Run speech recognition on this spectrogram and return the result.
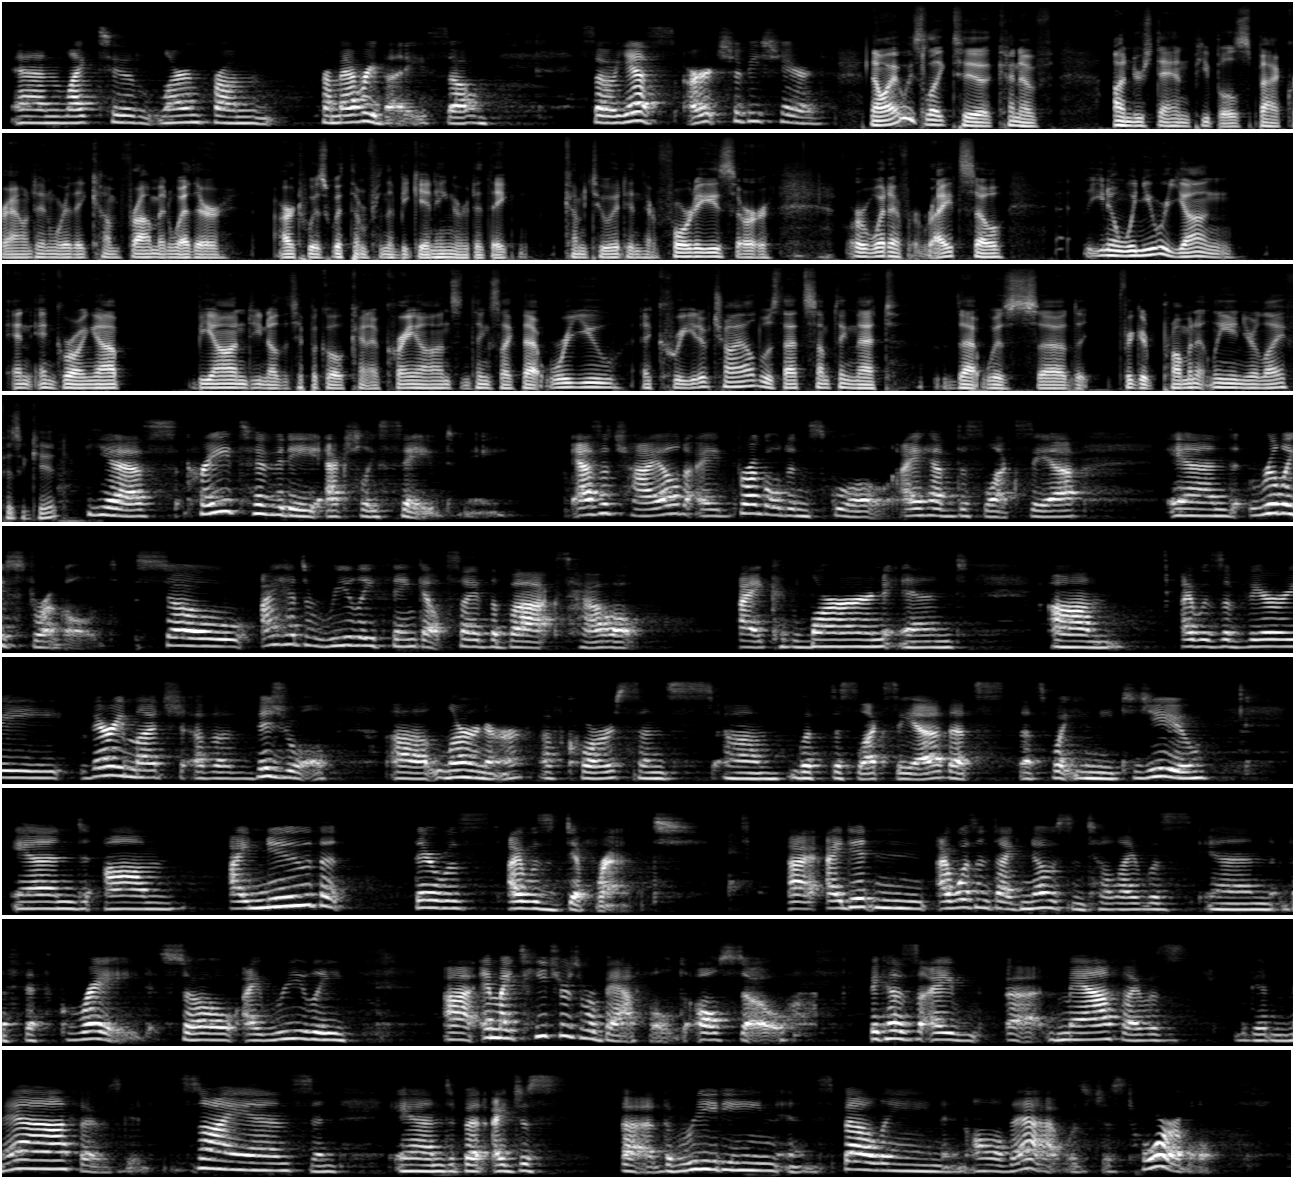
and like to learn from from everybody. So so yes, art should be shared. Now I always like to kind of understand people's background and where they come from and whether art was with them from the beginning or did they come to it in their 40s or or whatever, right? So you know, when you were young and and growing up beyond, you know, the typical kind of crayons and things like that, were you a creative child? Was that something that that was uh, that figured prominently in your life as a kid? Yes, creativity actually saved me. As a child, I struggled in school. I have dyslexia and really struggled. So I had to really think outside the box how I could learn. And um, I was a very, very much of a visual uh, learner, of course, since um, with dyslexia, that's that's what you need to do. And um, I knew that there was I was different. I, I didn't I wasn't diagnosed until I was in the fifth grade. So I really uh, and my teachers were baffled also because I uh, math I was good in math I was good in science and and but I just uh, the reading and spelling and all that was just horrible.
